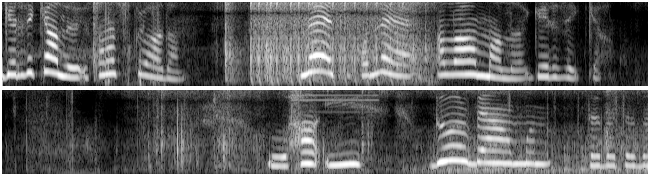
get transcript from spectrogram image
Gerizekalı sana sıkıyor adam. Ne sıkıyor ne? Allah'ın malı gerizekalı. Oha iyi. Dur be amın. Tövbe tövbe.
